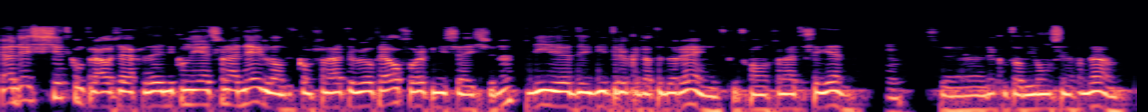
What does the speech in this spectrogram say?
Ja, deze shit komt trouwens echt, die komt niet eens vanuit Nederland, het komt vanuit de World Health Organization. Hè? Die, die, die drukken dat er doorheen, het komt gewoon vanuit de VN. Hm. Dus, daar komt al die onzin vandaan.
